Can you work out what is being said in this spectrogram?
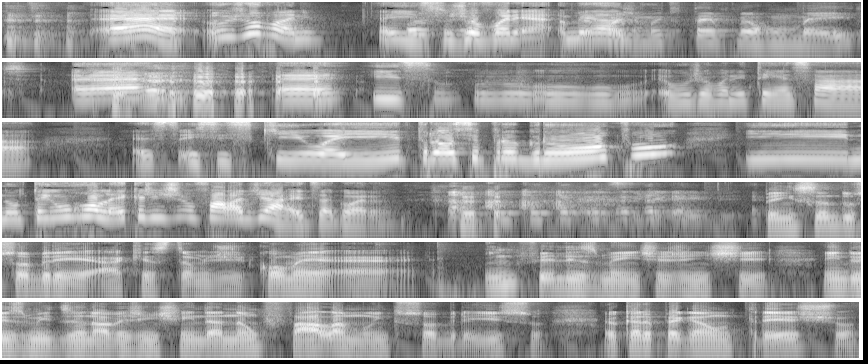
É, o Giovanni. É isso, o Giovanni é. Depois de muito tempo, meu roommate. É, é, isso. O, o, o Giovanni tem essa esse skill aí, trouxe pro grupo e não tem um rolê que a gente não fala de AIDS agora. Pensando sobre a questão de como é, é, infelizmente a gente em 2019 a gente ainda não fala muito sobre isso, eu quero pegar um trecho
